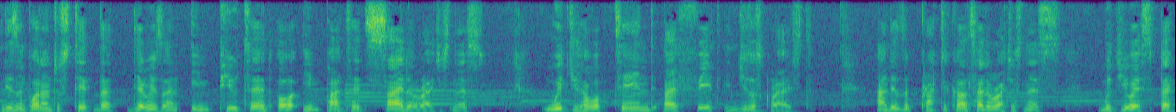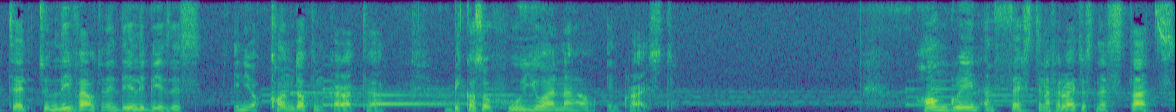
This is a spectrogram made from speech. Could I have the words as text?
it is important to state that there is an imputed or imparted side of righteousness which you have obtained by faith in Jesus Christ, and is the practical side of righteousness which you are expected to live out on a daily basis in your conduct and character because of who you are now in Christ. Hungering and thirsting after righteousness starts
